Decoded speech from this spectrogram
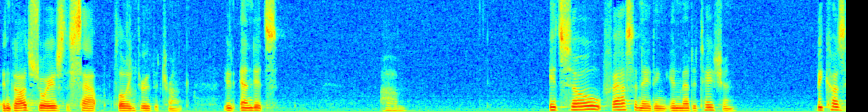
and God's joy is the sap flowing through the trunk. And it's um, it's so fascinating in meditation because,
